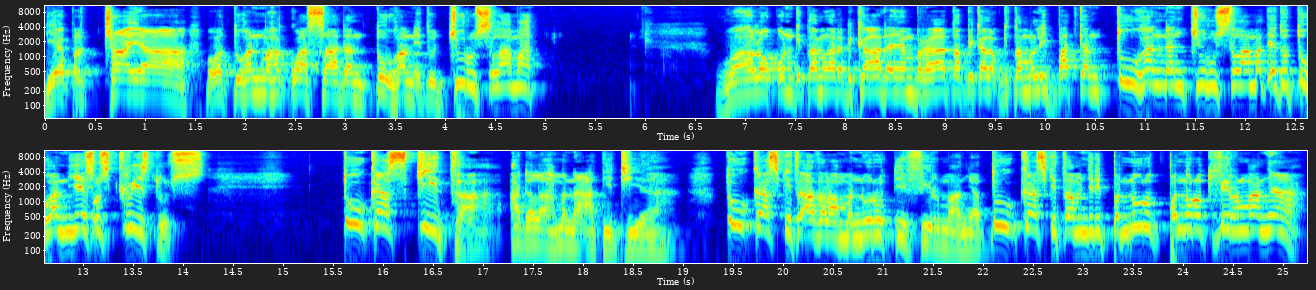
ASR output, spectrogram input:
Dia percaya bahwa Tuhan Maha Kuasa dan Tuhan itu juru selamat. Walaupun kita menghadapi keadaan yang berat, tapi kalau kita melibatkan Tuhan dan Juru Selamat, yaitu Tuhan Yesus Kristus, tugas kita adalah menaati Dia, Tugas kita adalah menuruti firman-Nya. Tugas kita menjadi penurut-penurut firman-Nya.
